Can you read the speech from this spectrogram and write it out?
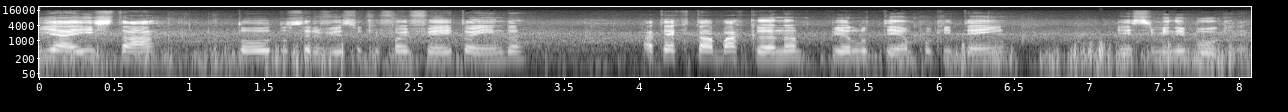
E aí está todo o serviço que foi feito ainda, até que tá bacana pelo tempo que tem esse mini bug, né?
